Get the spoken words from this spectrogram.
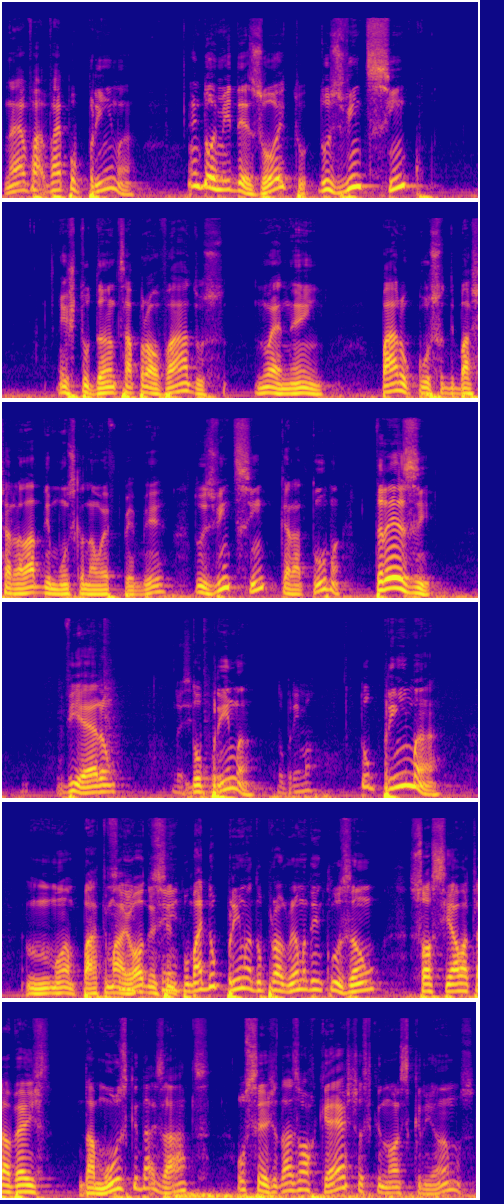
né, vai, vai para o prima. Em 2018, dos 25 estudantes aprovados no Enem para o curso de bacharelado de música na UFPB, dos 25, que era a turma, 13 vieram Do, do prima. do prima. Do prima. Uma parte maior do ensino sim. público, mas do prima, do programa de inclusão social através da música e das artes. Ou seja, das orquestras que nós criamos.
